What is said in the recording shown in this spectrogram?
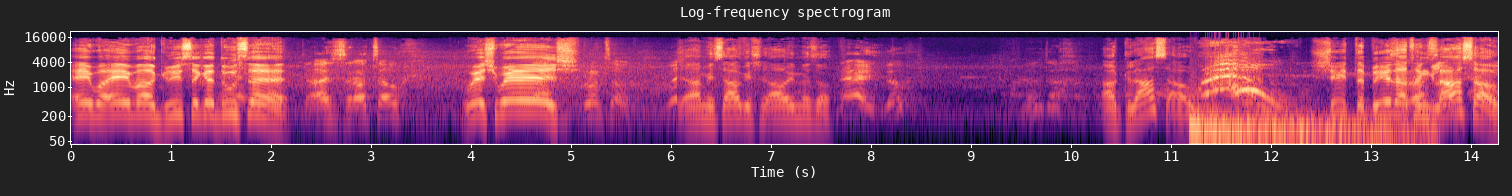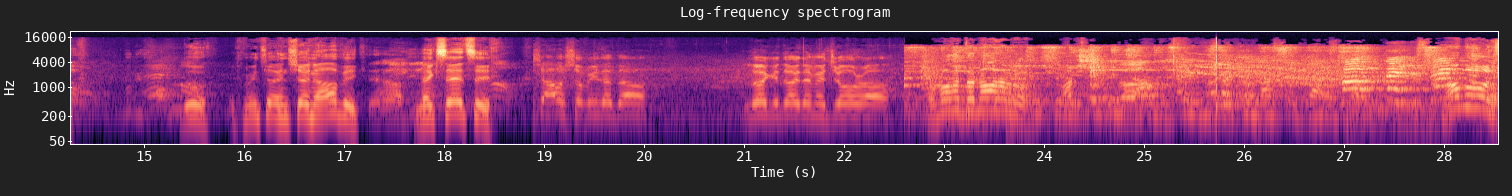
Ewa, Ewa, Grüße gehen raus. Da ist Rotzog. Wish, wish. Ja, mein Auge ist auch immer so. Nein, doch. Schau doch. Ah, Glasaug. Shit, der Bruder hat ein Glasaug. Du, ich wünsche euch einen schönen Abend. Man sieht sich. Ist auch schon wieder da. Schaut euch den Major an. Wir machen Tornado, Bro. Vamos!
